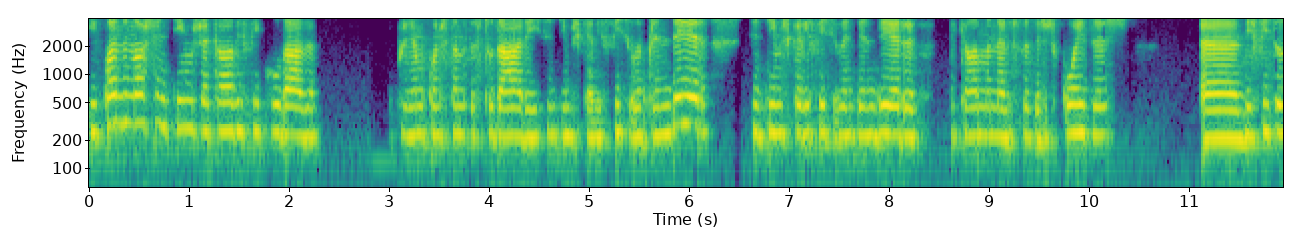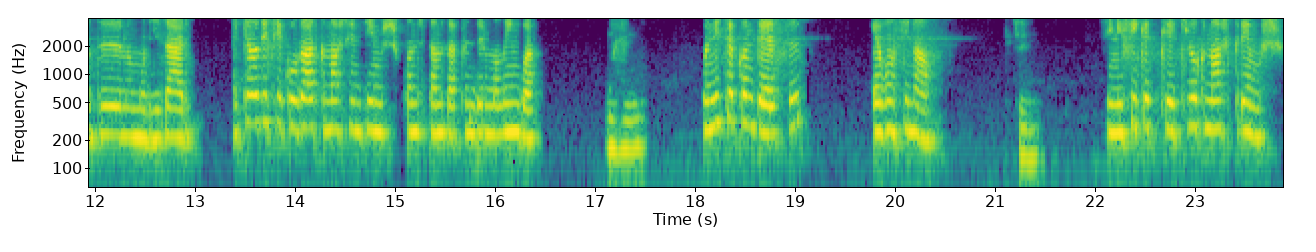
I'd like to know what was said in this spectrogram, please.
E quando nós sentimos aquela dificuldade, por exemplo, quando estamos a estudar e sentimos que é difícil aprender, sentimos que é difícil entender aquela maneira de fazer as coisas, uh, difícil de memorizar, aquela dificuldade que nós sentimos quando estamos a aprender uma língua. Uhum. Quando isso acontece, é bom sinal. Sim significa que aquilo que nós queremos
